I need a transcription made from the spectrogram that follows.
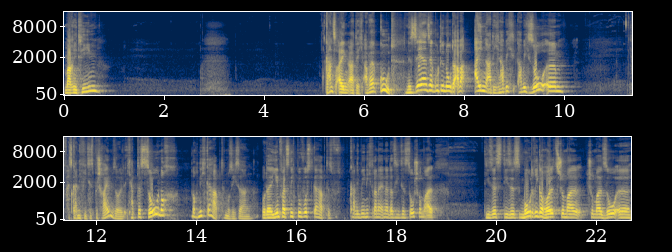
maritim. Ganz eigenartig, aber gut. Eine sehr, sehr gute Note, aber eigenartig. Habe ich, hab ich so, ähm, ich weiß gar nicht, wie ich das beschreiben soll. Ich habe das so noch, noch nicht gehabt, muss ich sagen. Oder jedenfalls nicht bewusst gehabt. Das kann ich mich nicht daran erinnern, dass ich das so schon mal, dieses, dieses modrige Holz schon mal, schon mal so äh,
